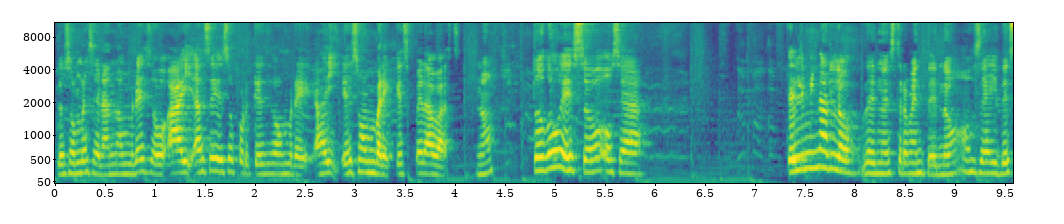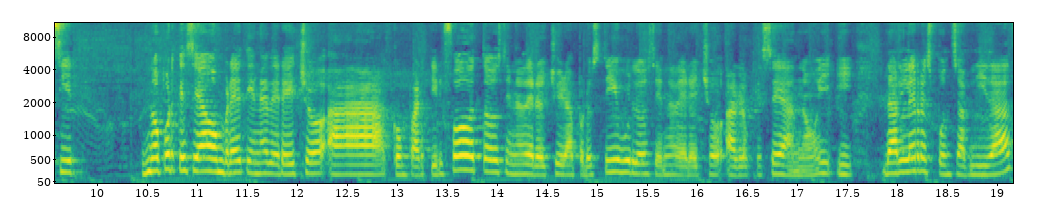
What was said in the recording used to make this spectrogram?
los hombres serán hombres, o ay, hace eso porque es hombre, ay, es hombre, ¿qué esperabas? ¿No? Todo eso, o sea, eliminarlo de nuestra mente, ¿no? O sea, y decir, no porque sea hombre tiene derecho a compartir fotos, tiene derecho a ir a prostíbulos, tiene derecho a lo que sea, ¿no? Y, darle responsabilidad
